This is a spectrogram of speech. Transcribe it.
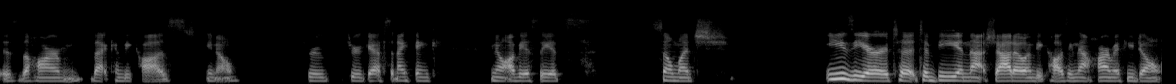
is the harm that can be caused you know through through gifts and i think you know obviously it's so much easier to to be in that shadow and be causing that harm if you don't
